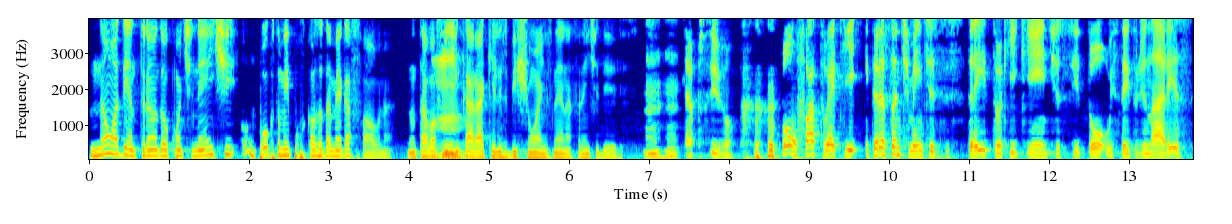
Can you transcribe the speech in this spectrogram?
não adentrando ao continente, um pouco também por causa da megafauna. Não tava a fim de encarar aqueles bichões, né, na frente deles. Uhum. É possível. Bom, o fato é que, interessantemente, esse estreito aqui que a gente citou, o estreito de Nares,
